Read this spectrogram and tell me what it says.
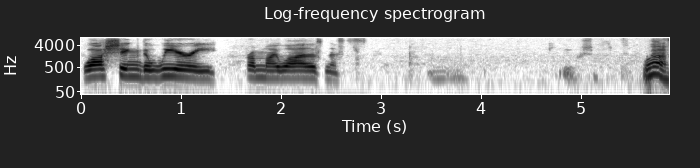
washing the weary from my wildness. Well,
